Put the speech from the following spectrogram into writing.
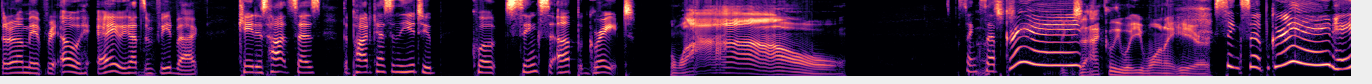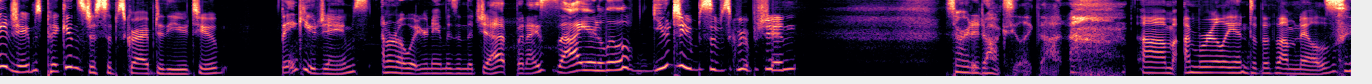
Throw me a free. Oh, hey, we got some feedback. Kate is hot says the podcast and the YouTube quote syncs up great. wow. Syncs That's up great. Exactly what you want to hear. Syncs up great. Hey, James Pickens just subscribed to the YouTube. Thank you, James. I don't know what your name is in the chat, but I saw your little YouTube subscription. Sorry to dox you like that. Um, I'm really into the thumbnails.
